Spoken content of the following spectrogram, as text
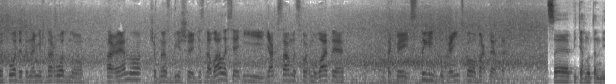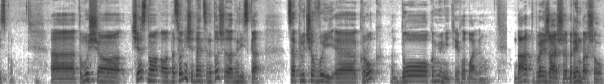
виходити на міжнародну арену, щоб нас більше дізнавалося, і як саме сформувати такий стиль українського бартендера? це підтягнути англійську. Е, тому що, чесно, на сьогоднішній день це не то, що англійська, це ключовий е, крок до ком'юніті глобального. Да, ти приїжджаєш Берлін Баршоу,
